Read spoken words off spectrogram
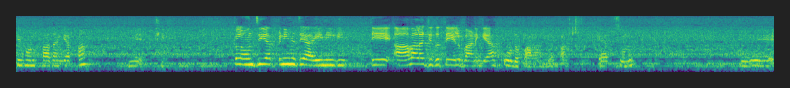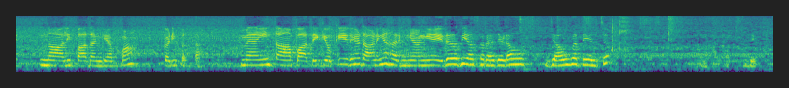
ਤੇ ਹੁਣ ਪਾ ਦਾਂਗੇ ਆਪਾਂ ਮੇਥੀ। ਕਲੌਂਜੀ ਆਪਣੀ ਹਜੇ ਆਈ ਨਹੀਂ ਗੀ। ਤੇ ਆਹ ਵਾਲਾ ਜਦੋਂ ਤੇਲ ਬਣ ਗਿਆ, ਉਦੋਂ ਪਾਵਾਂਗੇ ਆਪਾਂ। ਕੈਪਸੂਲ ਤੇ ਨਾਲ ਹੀ ਪਾ ਦਾਂਗੇ ਆਪਾਂ ਕੜੀ ਪੱਤਾ। ਮੈਂ ਹੀ ਤਾਂ ਪਾਤੇ ਕਿਉਂਕਿ ਇਹਦੀਆਂ ਡਾਣੀਆਂ ਹਰੀਆਂ ਗਈਆਂ। ਇਹਦਾ ਵੀ ਅਸਰ ਹੈ ਜਿਹੜਾ ਉਹ ਜਾਊਗਾ ਤੇਲ 'ਚ। ਦੇਖੋ।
